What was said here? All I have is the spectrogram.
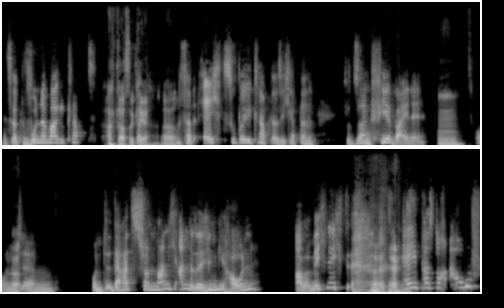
es hat wunderbar geklappt. Ach krass, okay. Es hat, ja. es hat echt super geklappt. Also ich habe dann sozusagen vier Beine. Mhm. Und, ja. ähm, und da hat es schon manch andere hingehauen, aber mich nicht. Hey, pass doch auf.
